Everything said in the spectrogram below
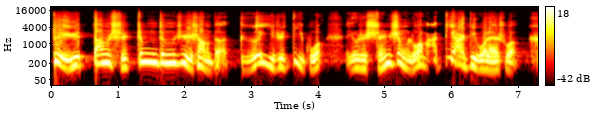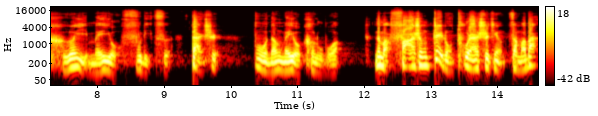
对于当时蒸蒸日上的德意志帝国，也就是神圣罗马第二帝国来说，可以没有弗里茨，但是不能没有克虏伯。那么发生这种突然事情怎么办？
